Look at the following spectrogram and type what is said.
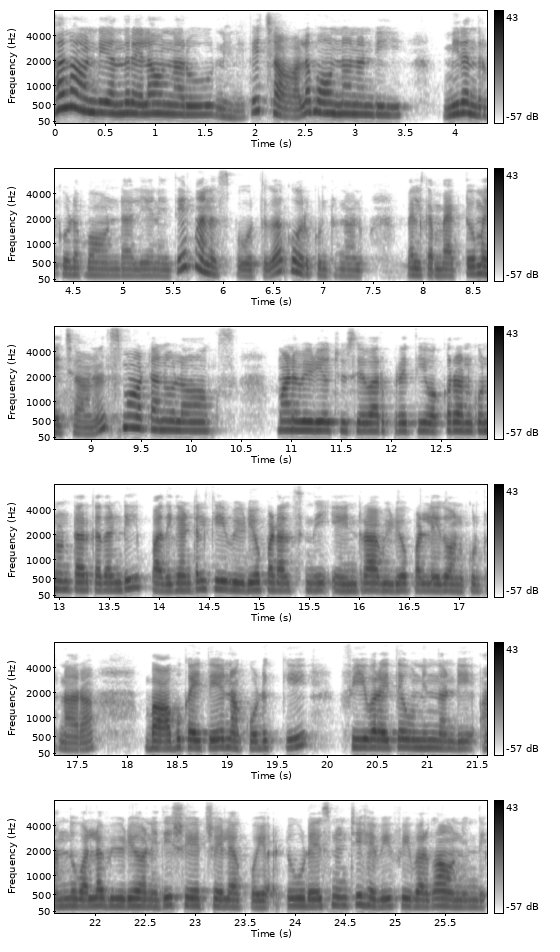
హలో అండి అందరు ఎలా ఉన్నారు? నేనైతే చాలా బాగున్నానండి. మీరందరూ కూడా బాగుండాలి అని అయితే మనస్ఫూర్తిగా కోరుకుంటున్నాను. Welcome back to my channel smart అనులాగ్స్. మన వీడియో చూసేవారు ప్రతి ఒక్కరు అనుకుని ఉంటారు కదండి పది గంటలకి వీడియో పడాల్సింది. ఏంట్రా వీడియో పడలేదు అనుకుంటున్నారా? బాబుకైతే నా కొడుక్కి ఫీవర్ అయితే ఉండిందండి అందువల్ల వీడియో అనేది షేర్ చేయలేకపోయా. టూ డేస్ నుంచి హెవీ ఫీవర్గా ఉండింది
